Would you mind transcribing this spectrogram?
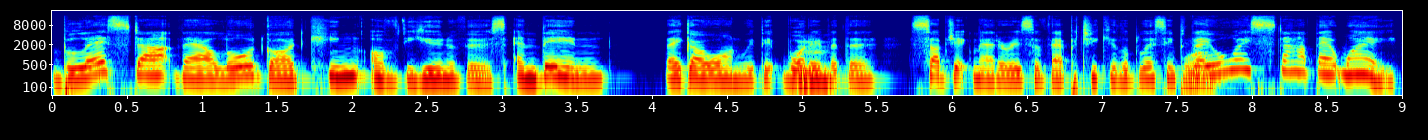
blessed art thou, Lord God, King of the universe. And then they go on with it, whatever mm. the subject matter is of that particular blessing. But wow. they always start that way,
